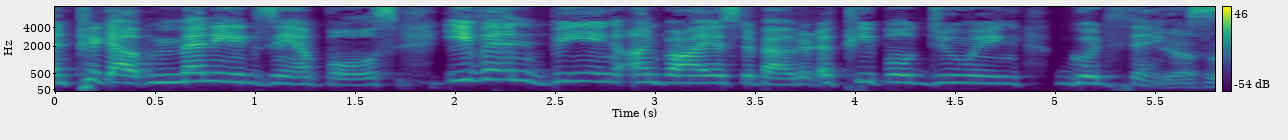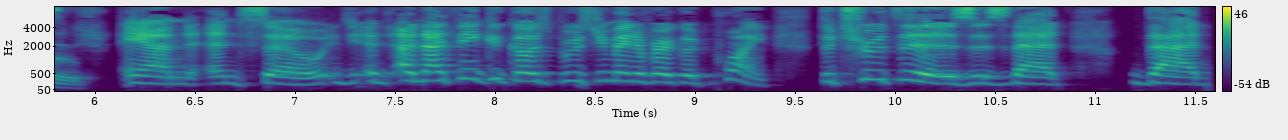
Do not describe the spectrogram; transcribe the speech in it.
and pick out many examples, even being unbiased about it, of people doing good things. Yahoo! And and so and I think it goes, Bruce. You made a very good point. The truth is, is that that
